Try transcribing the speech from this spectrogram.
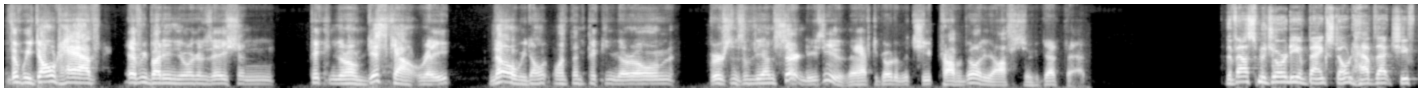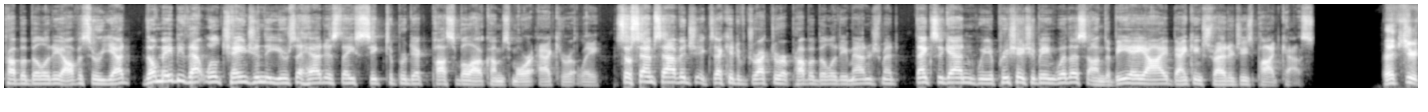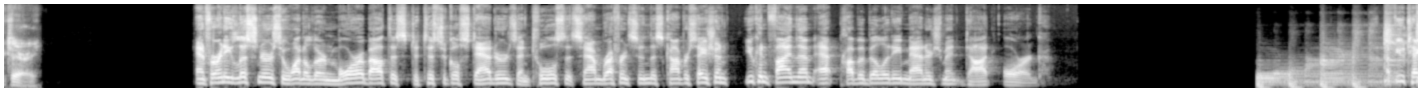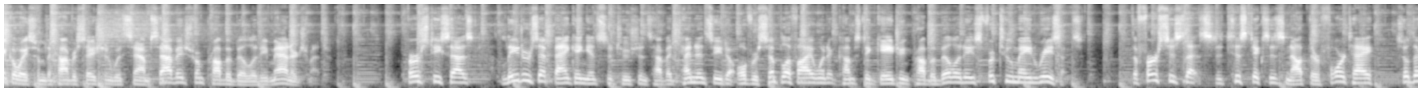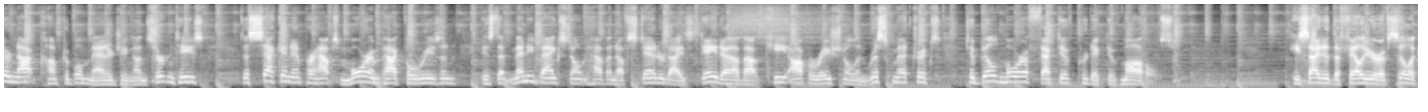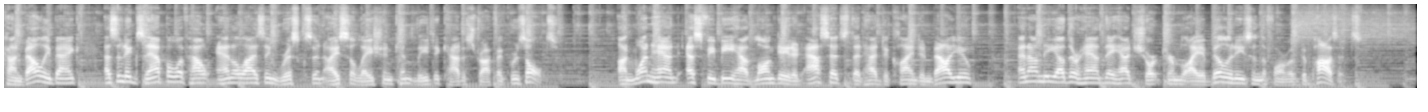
that we don't have everybody in the organization picking their own discount rate. No, we don't want them picking their own versions of the uncertainties either. They have to go to the chief probability officer to get that. The vast majority of banks don't have that chief probability officer yet, though maybe that will change in the years ahead as they seek to predict possible outcomes more accurately. So, Sam Savage, Executive Director at Probability Management, thanks again. We appreciate you being with us on the BAI Banking Strategies podcast. Thank you, Terry. And for any listeners who want to learn more about the statistical standards and tools that Sam referenced in this conversation, you can find them at probabilitymanagement.org. A few takeaways from the conversation with Sam Savage from Probability Management. First, he says leaders at banking institutions have a tendency to oversimplify when it comes to gauging probabilities for two main reasons. The first is that statistics is not their forte, so they're not comfortable managing uncertainties. The second and perhaps more impactful reason is that many banks don't have enough standardized data about key operational and risk metrics to build more effective predictive models. He cited the failure of Silicon Valley Bank as an example of how analyzing risks in isolation can lead to catastrophic results. On one hand, SVB had long dated assets that had declined in value, and on the other hand, they had short term liabilities in the form of deposits.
